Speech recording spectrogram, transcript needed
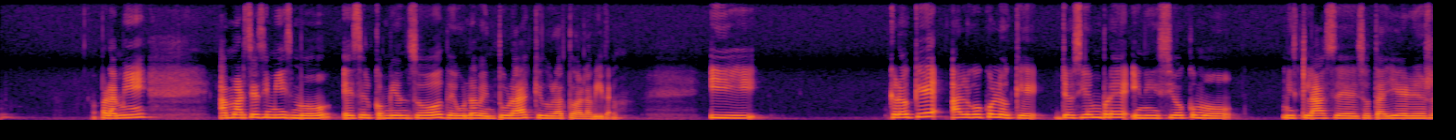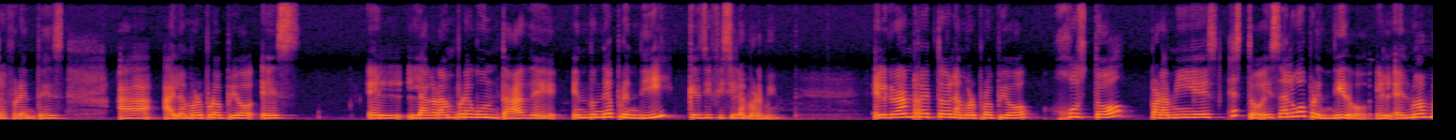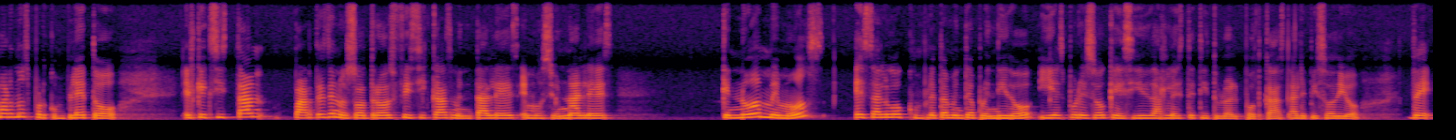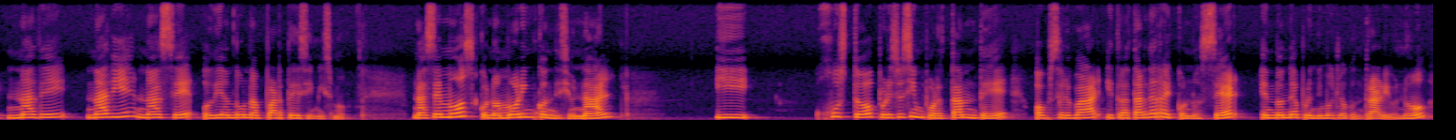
Para mí, amarse a sí mismo es el comienzo de una aventura que dura toda la vida. Y creo que algo con lo que yo siempre inicio como mis clases o talleres referentes al amor propio es el, la gran pregunta de ¿en dónde aprendí que es difícil amarme? El gran reto del amor propio justo para mí es esto, es algo aprendido, el, no amarnos por completo, el que existan partes de nosotros físicas, mentales, emocionales, que no amemos, es algo completamente aprendido y es por eso que decidí darle este título al podcast, al episodio, de nadie, nadie nace odiando una parte de sí mismo. Nacemos con amor incondicional y Justo por eso es importante observar y tratar de reconocer en dónde aprendimos lo contrario, ¿no?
